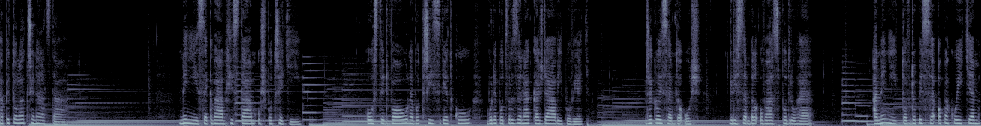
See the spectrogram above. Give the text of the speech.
Kapitola 13. Nyní se k vám chystám už po třetí. Ústy dvou nebo tří svědků bude potvrzena každá výpověď. Řekl jsem to už, když jsem byl u vás po druhé. A nyní to v dopise opakuji těm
